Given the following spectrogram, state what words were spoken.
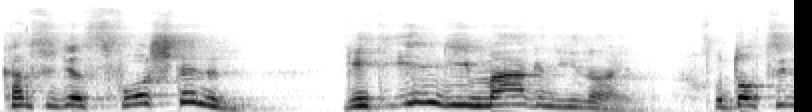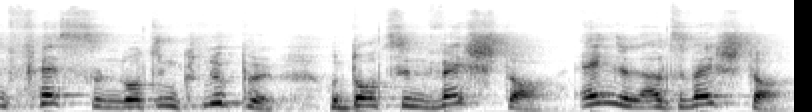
Kannst du dir das vorstellen? Geht in die Magen hinein. Und dort sind Fesseln, dort sind Knüppel und dort sind Wächter, Engel als Wächter.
